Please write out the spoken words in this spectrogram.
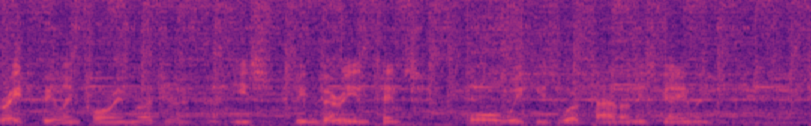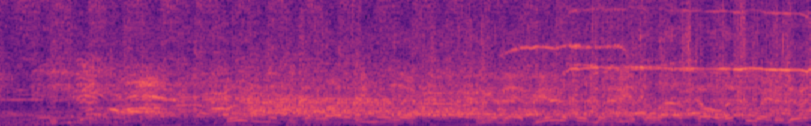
Great feeling for him, Roger. Uh, he's been very intense all week. He's worked hard on his game and just proving that there's a lot of him left. Look at that beautiful birdie at the last hole. That's the way to do it.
